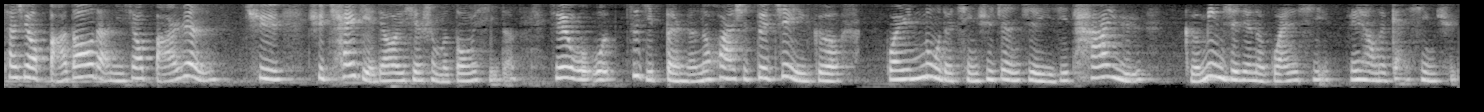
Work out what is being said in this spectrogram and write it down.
它是要拔刀的，你是要拔刃去去拆解掉一些什么东西的。所以我我自己本人的话，是对这一个。关于怒的情绪政治以及它与革命之间的关系，非常的感兴趣。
